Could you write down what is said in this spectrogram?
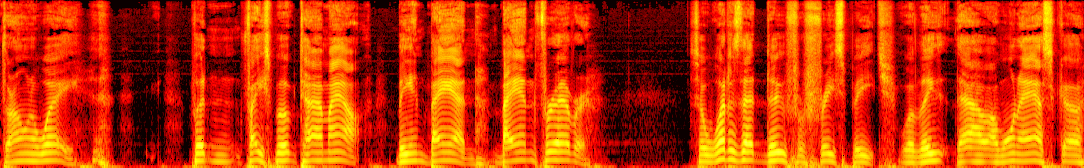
thrown away, putting Facebook timeout, being banned, banned forever. So what does that do for free speech? Well, they, I want to ask uh,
